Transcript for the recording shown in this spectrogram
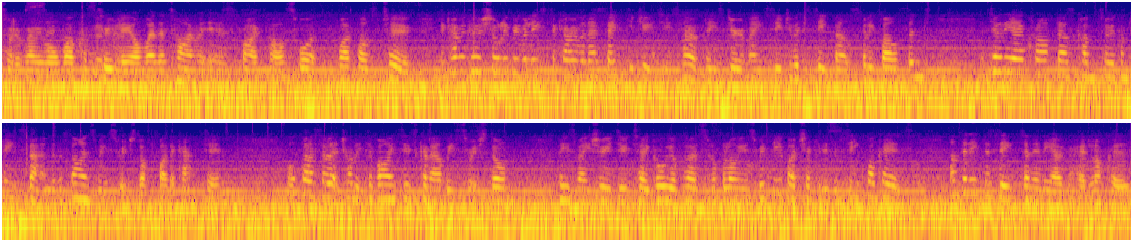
Very warm welcome to Lyon, where the time is five past what, five past two. The cabin crew will shortly be released to carry with their safety duties However, please do remain seated with the seatbelts fully fastened until the aircraft does come to a complete stand and the signs being switched off by the captain. All personal electronic devices can now be switched on. Please make sure you do take all your personal belongings with you by checking in the seat pockets, underneath the seats and in the overhead lockers.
